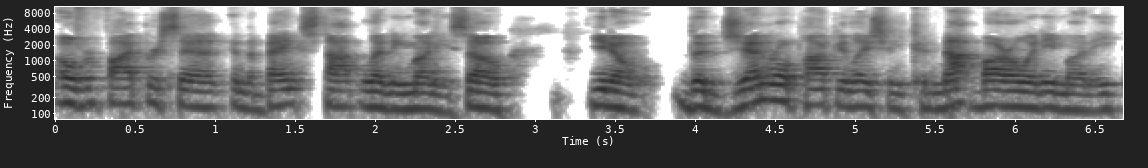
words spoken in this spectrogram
over 5% and the banks stopped lending money. So, you know, the general population could not borrow any money.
